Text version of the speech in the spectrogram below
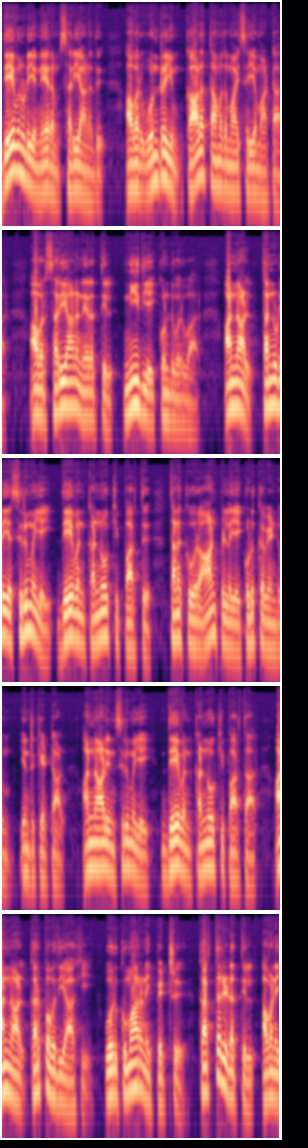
தேவனுடைய நேரம் சரியானது. அவர் ஒன்றையும் காலதாமதமாய் செய்ய மாட்டார். அவர் சரியான நேரத்தில் நீதியை கொண்டு வருவார். அன்னால் தன்னுடைய சிறுமையை தேவன் கண்ணோக்கி பார்த்து தனக்கு ஒரு ஆண் பிள்ளையை கொடுக்க வேண்டும் என்று கேட்டாள். அன்னாளின் சிறுமையை தேவன் கண்ணோக்கி பார்த்தார். அன்னாள் கற்பவதியாகி ஒரு குமாரனை பெற்று கர்த்தரிடத்தில் அவனை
